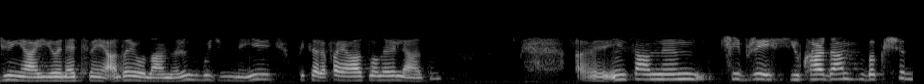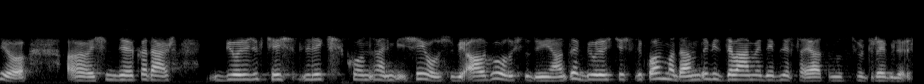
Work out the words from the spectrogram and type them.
dünyayı yönetmeye aday olanların bu cümleyi bir tarafa yazmaları lazım. Ee, insanlığın kibri yukarıdan bakışı diyor. Ee, şimdiye kadar biyolojik çeşitlilik konu hani bir şey oluştu, bir algı oluştu dünyada. Biyolojik çeşitlilik olmadan da biz devam edebiliriz, hayatımızı sürdürebiliriz.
